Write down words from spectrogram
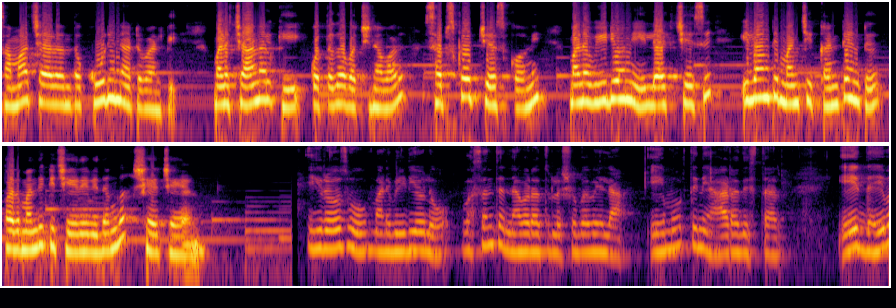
సమాచారంతో కూడినటువంటి మన ఛానల్కి కొత్తగా వచ్చిన వారు సబ్స్క్రైబ్ చేసుకొని మన వీడియోని లైక్ చేసి ఇలాంటి మంచి కంటెంట్ పది మందికి చేరే విధంగా షేర్ చేయండి. ఈరోజు మన వీడియోలో వసంత నవరాత్రుల శుభవేళ ఏ మూర్తిని ఆరాధిస్తారు? ఏ దైవ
